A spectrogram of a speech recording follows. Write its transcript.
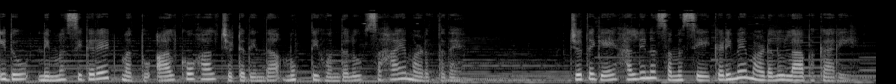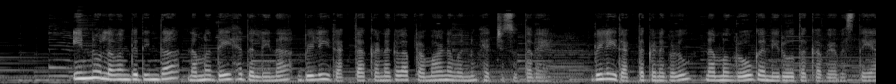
ಇದು ನಿಮ್ಮ ಸಿಗರೇಟ್ ಮತ್ತು ಆಲ್ಕೋಹಾಲ್ ಚಟದಿಂದ ಮುಕ್ತಿ ಹೊಂದಲು ಸಹಾಯ ಮಾಡುತ್ತದೆ. ಜೊತೆಗೆ ಹಲ್ಲಿನ ಸಮಸ್ಯೆ ಕಡಿಮೆ ಮಾಡಲು ಲಾಭಕಾರಿ. ಇನ್ನು ಲವಂಗದಿಂದ ನಮ್ಮ ದೇಹದಲ್ಲಿನ ಬಿಳಿ ರಕ್ತ ಕಣಗಳ ಪ್ರಮಾಣವನ್ನು ಹೆಚ್ಚಿಸುತ್ತವೆ. ಬಿಳಿ ರಕ್ತ ಕಣಗಳು ನಮ್ಮ ರೋಗ ನಿರೋಧಕ ವ್ಯವಸ್ಥೆಯ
